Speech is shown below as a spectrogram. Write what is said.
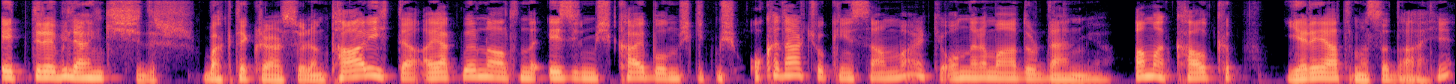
ettirebilen kişidir. Bak tekrar söylüyorum. Tarihte ayaklarının altında ezilmiş, kaybolmuş, gitmiş o kadar çok insan var ki onlara mağdur denmiyor. Ama kalkıp yere yatmasa dahi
